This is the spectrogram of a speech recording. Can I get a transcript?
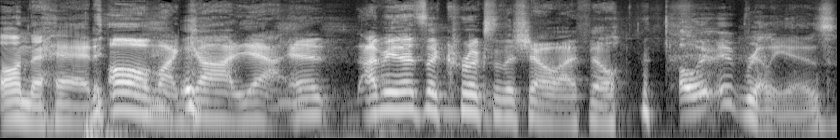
on the head. oh my god, yeah. And I mean that's the crux of the show, I feel. Oh, it, it really is.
